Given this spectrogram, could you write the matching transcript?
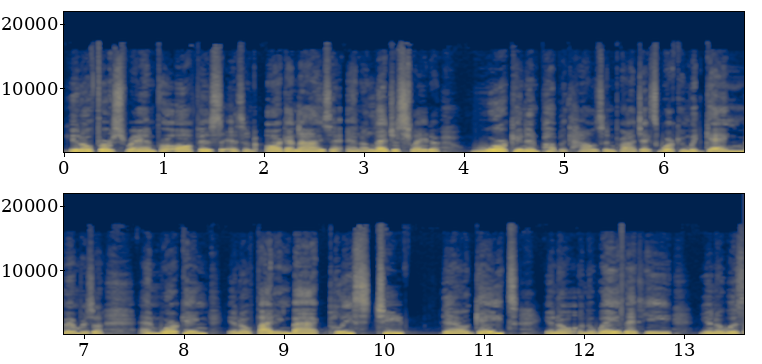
you know, first ran for office as an organizer and a legislator, working in public housing projects, working with gang members, uh, and working, you know, fighting back police chief Daryl Gates, you know, on the way that he, you know, was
